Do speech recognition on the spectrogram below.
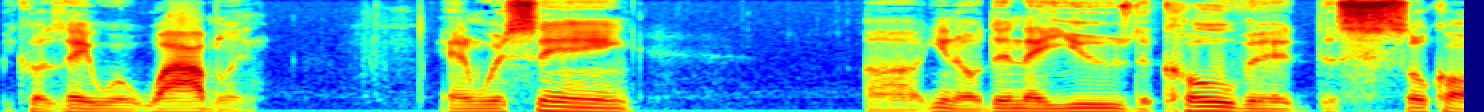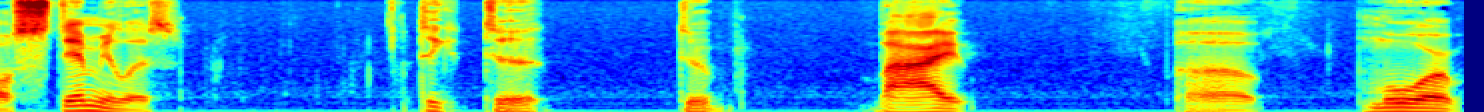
because they were wobbling. And we're seeing, uh, you know, then they use the COVID, the so called stimulus, to, to, to buy uh, more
